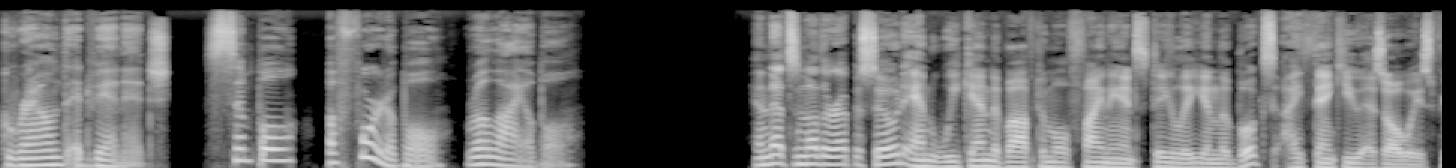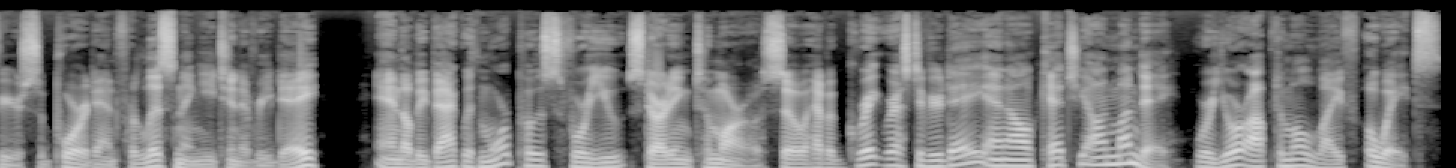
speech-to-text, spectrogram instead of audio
Ground Advantage. Simple, affordable, reliable. And that's another episode and weekend of Optimal Finance Daily in the books. I thank you, as always, for your support and for listening each and every day. And I'll be back with more posts for you starting tomorrow. So have a great rest of your day, and I'll catch you on Monday, where your optimal life awaits.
